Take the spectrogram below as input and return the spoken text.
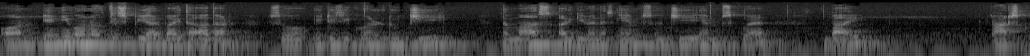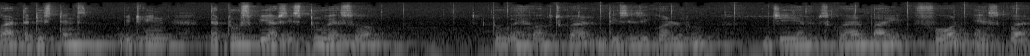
on any one of the sphere by the other. So it is equal to G. The mass are given as m. So g m square by r square. The distance between the two spheres is 2a so 2a whole square. This is equal to gm square by 4a square.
